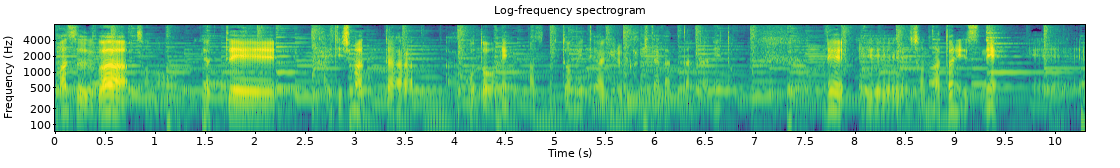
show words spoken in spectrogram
まずはそのやって書いてしまったことをねまず認めてあげる書きたかったんだねと。で、えー、その後にですね、え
